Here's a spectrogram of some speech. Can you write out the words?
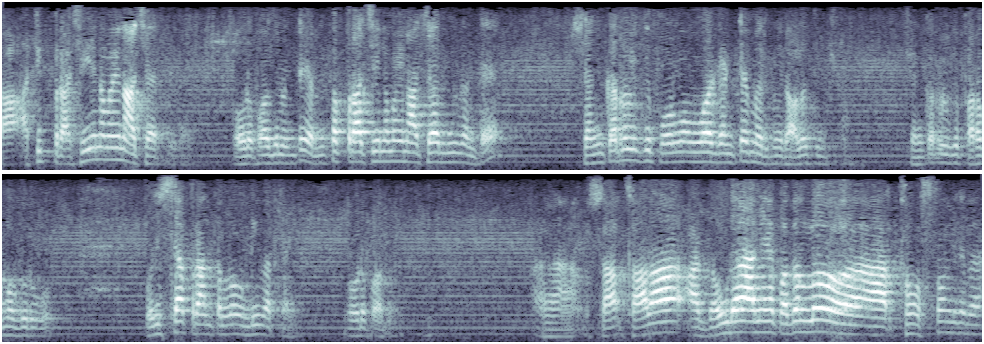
అతి ప్రాచీనమైన ఆచార్యుడు. గౌడపాదులు అంటే ఎంత ప్రాచీనమైన ఆచార్యుడు అంటే శంకరులకి పూర్వం వాడంటే మరి మీరు ఆలోచించుకోండి. శంకరులకి పరమ గురువు. ఒరిస్సా ప్రాంతంలో ఉండేవారు ఆయన గౌడపాదులు. చాలా ఆ గౌడ అనే పదంలో ఆ అర్థం వస్తుంది కదా.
